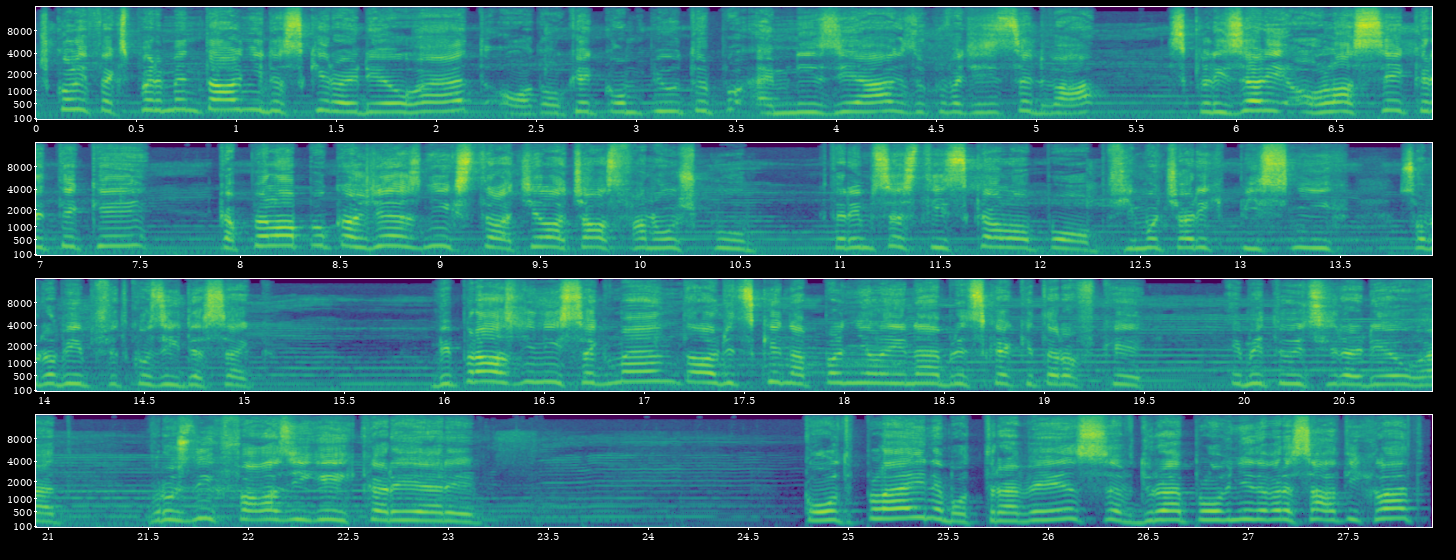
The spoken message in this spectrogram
Ačkoliv experimentální desky Radiohead od OK Computer po Amnesiách z roku 2002 sklízely ohlasy, kritiky, kapela po každé z nich ztratila část fanoušků, kterým se stýskalo po přímočarých písních z období předchozích desek. Vyprázdněný segment ale vždycky naplnil jiné britské kytarovky, imitující Radiohead v různých fázích jejich kariéry. Coldplay nebo Travis v druhé polovině 90. let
